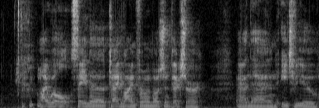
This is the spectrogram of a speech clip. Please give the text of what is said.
I will say the tagline from a motion picture, and then each of you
